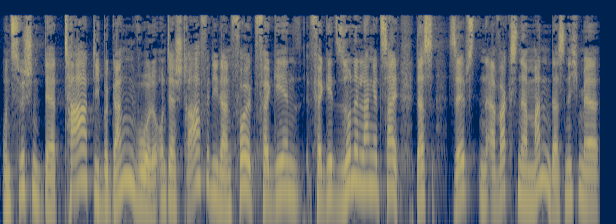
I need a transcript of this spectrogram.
Und zwischen der Tat, die begangen wurde, und der Strafe, die dann folgt, vergehen, vergeht so eine lange Zeit, dass selbst ein erwachsener Mann das nicht mehr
